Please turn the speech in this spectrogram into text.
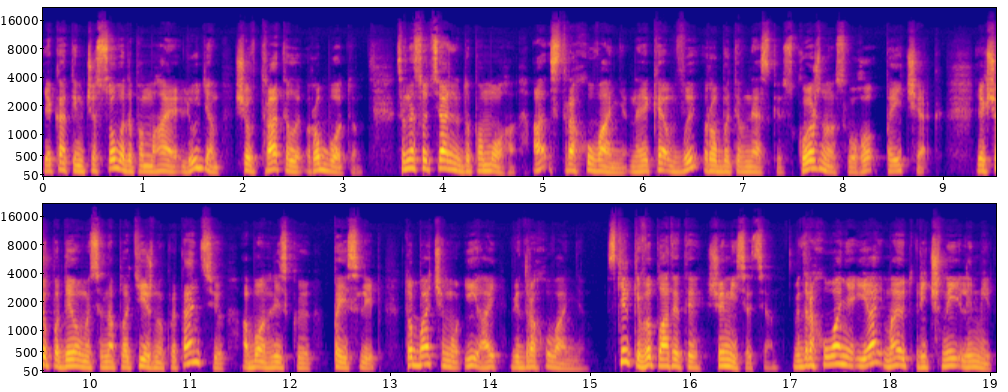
яка тимчасово допомагає людям, що втратили роботу. Це не соціальна допомога, а страхування, на яке ви робите внески з кожного свого paycheck. Якщо подивимося на платіжну квитанцію або англійською payslip, то бачимо EI відрахування. Скільки ви платите щомісяця? Відрахування EI мають річний ліміт.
